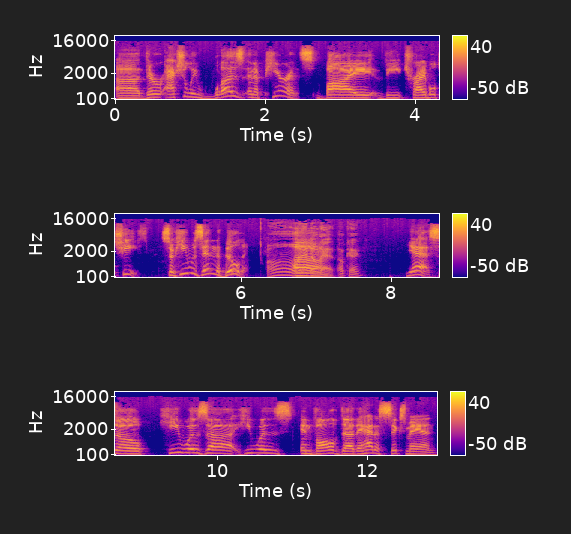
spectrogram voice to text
uh, there actually was an appearance by the tribal chief. So he was in the building. oh, I didn't um, know that. Okay, Yeah, so he was uh he was involved uh they had a six man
